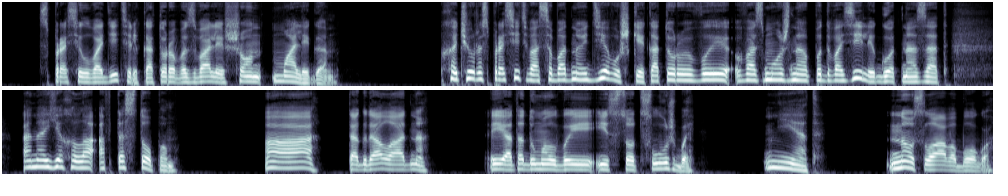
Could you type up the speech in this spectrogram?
— спросил водитель, которого звали Шон Маллиган. «Хочу расспросить вас об одной девушке, которую вы, возможно, подвозили год назад. Она ехала автостопом». «А, тогда ладно. Я-то думал, вы из соцслужбы». «Нет». «Ну, слава богу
